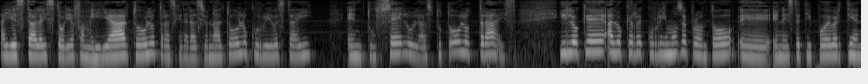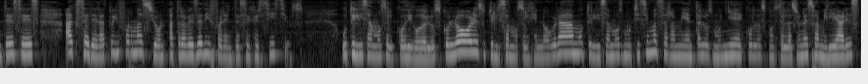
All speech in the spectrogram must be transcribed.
Ahí está la historia familiar, todo lo transgeneracional, todo lo ocurrido está ahí, en tus células, tú todo lo traes. Y lo que, a lo que recurrimos de pronto eh, en este tipo de vertientes es acceder a tu información a través de diferentes ejercicios utilizamos el código de los colores, utilizamos el genograma, utilizamos muchísimas herramientas, los muñecos, las constelaciones familiares,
